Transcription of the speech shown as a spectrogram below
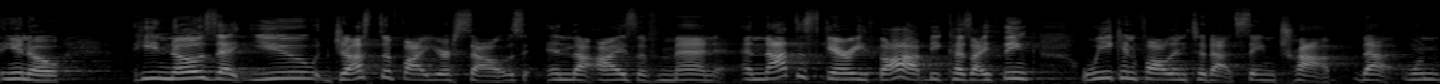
you know, he knows that you justify yourselves in the eyes of men. And that's a scary thought because I think we can fall into that same trap that when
